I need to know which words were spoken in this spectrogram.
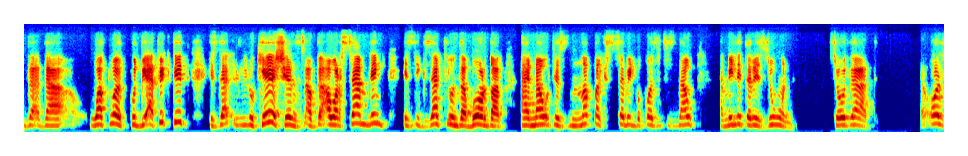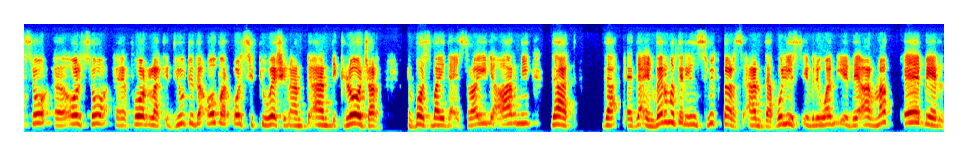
the, what could be affected is the locations of the, our sampling is exactly on the border and now it is not accessible because it is now a military zone so that also uh, also uh, for like due to the overall situation and and the closure imposed by the Israeli army that the, the environmental inspectors and the police, everyone, they are not able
